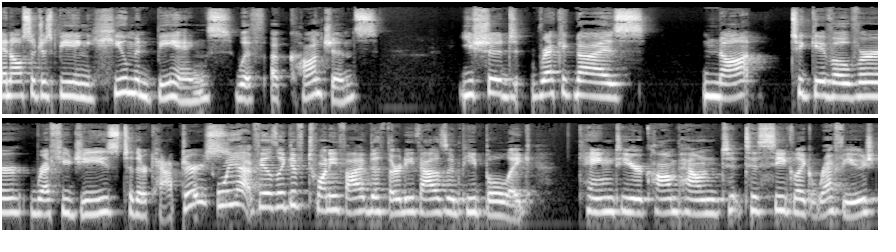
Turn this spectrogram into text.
and also just being human beings with a conscience, you should recognize not to give over refugees to their captors. Well, yeah, it feels like if 25 to 30,000 people like came to your compound to, to seek like refuge,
